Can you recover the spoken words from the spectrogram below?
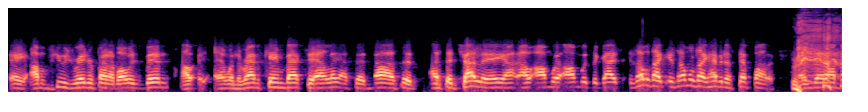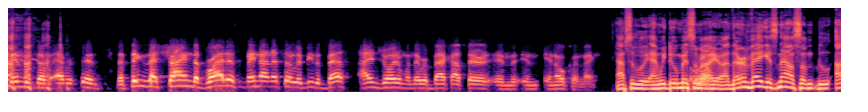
Hey, I'm a huge Raider fan. I've always been. I, and when the Rams came back to LA, I said, "No," I said, "I said, Charlie, hey, I, am with I'm with the guys." It's almost like it's almost like having a stepfather. And then I've been with them ever since. The things that shine the brightest may not necessarily be the best. I enjoyed them when they were back out there in in in Oakland, man. Absolutely, and we do miss them out here. They're in Vegas now, so uh,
